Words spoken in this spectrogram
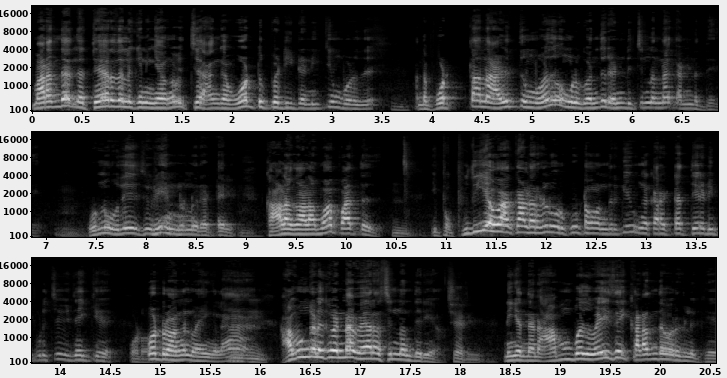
மறந்து அந்த தேர்தலுக்கு நீங்க அங்க வச்சு அங்க ஓட்டு பெட்டிக்கிட்ட நிற்கும் பொழுது. அந்த பொட்டானை அழுத்தும் போது உங்களுக்கு வந்து ரெண்டு சின்னம் தான் கண்ணு தெரியும். ஒன்று உதயசூரியன் இன்னொன்று ரெட்டைலை ம். காலகாலமா பார்த்தது. இப்போ புதிய வாக்காளர்கள் ஒரு கூட்டம் வந்திருக்கு இவங்க கரெக்டாக தேடி பிடிச்சி விஜய்க்கு. போட்டுருவாங்கன்னு வைங்களேன். அவங்களுக்கு வேணா வேற சின்னம் தெரியும் சரி நீங்க இந்த ஐம்பது வயசை கடந்தவர்களுக்கு.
